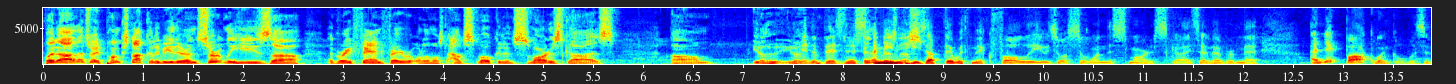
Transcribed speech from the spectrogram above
but uh, that's right, Punk's not going to be there, and certainly he's uh, a great fan favorite, one of the most outspoken and smartest guys. Um, you know, you know, in the business. in I mean, business. he's up there with Mick Foley, who's also one of the smartest guys I've ever met. And Nick Bockwinkel was a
